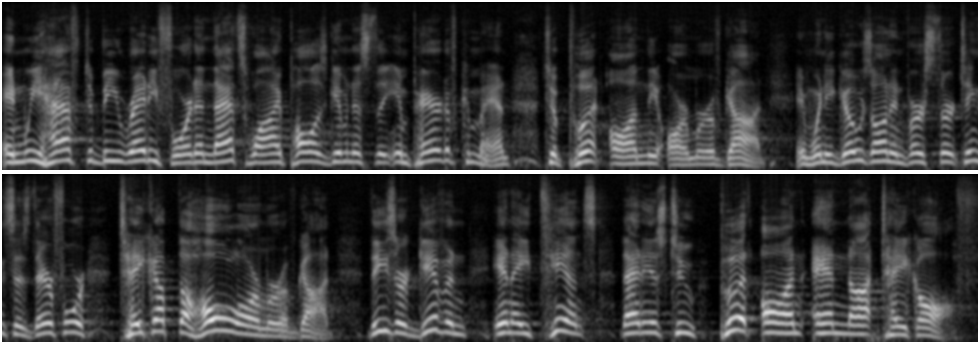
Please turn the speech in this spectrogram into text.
And we have to be ready for it. And that's why Paul has given us the imperative command to put on the armor of God. And when he goes on in verse 13, says, Therefore, take up the whole armor of God. These are given in a tense that is to put on and not take off.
